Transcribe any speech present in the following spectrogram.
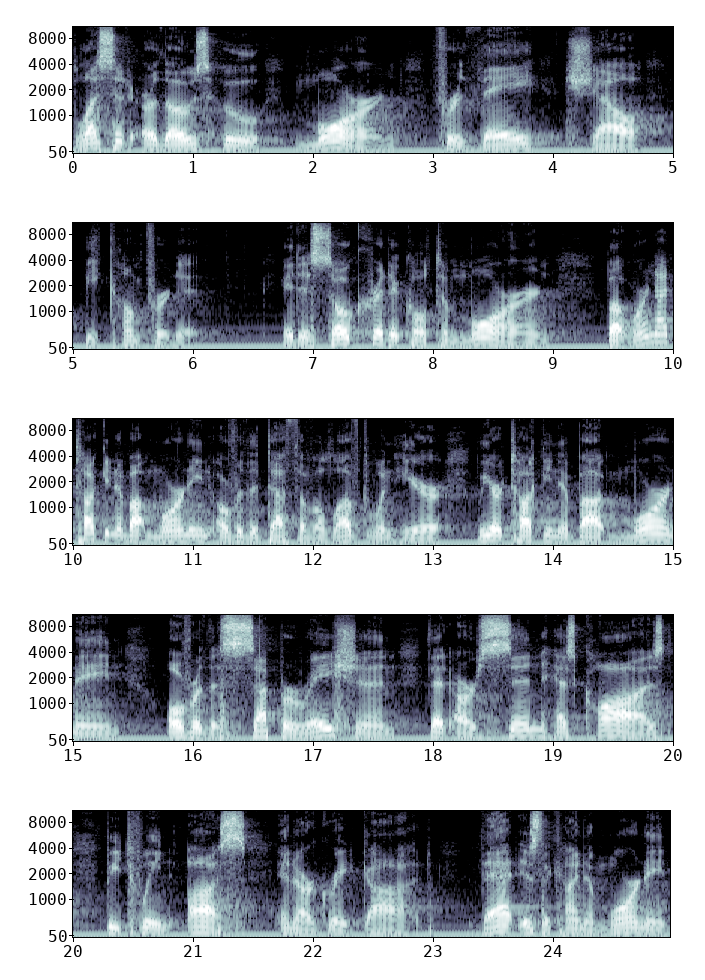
Blessed are those who mourn, for they shall be comforted. It is so critical to mourn, but we're not talking about mourning over the death of a loved one here. We are talking about mourning over the separation that our sin has caused between us and our great God. That is the kind of mourning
